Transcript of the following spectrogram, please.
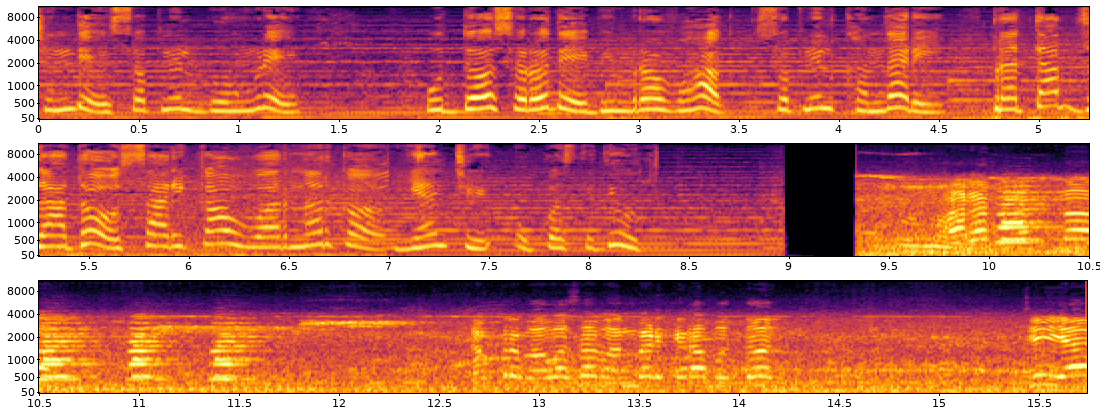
शिंदे स्वप्नील भोंगळे उद्धव सरोदे भीमराव वाघ स्वप्नील खंदारे प्रताप जाधव सारिका वारनरकर यांची उपस्थिती होती. भारतरत्न डॉक्टर बाबासाहेब आंबेडकराबद्दल जे या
